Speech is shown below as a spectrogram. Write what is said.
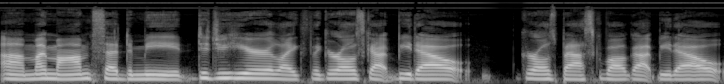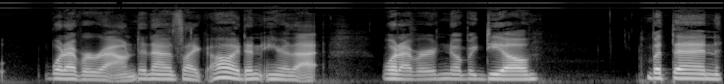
um, my mom said to me, "Did you hear like the girls got beat out? Girls basketball got beat out, whatever round?" And I was like, "Oh, I didn't hear that. Whatever, no big deal." But then,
